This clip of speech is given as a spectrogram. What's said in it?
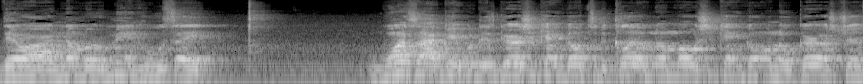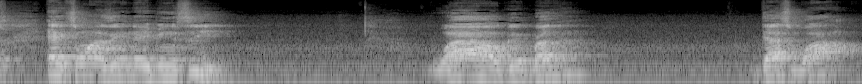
There are a number of men who will say, once I get with this girl, she can't go to the club no more. She can't go on no girls trips. X, Y, Z, and A, B, and C. Wow, good brother. That's wild,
